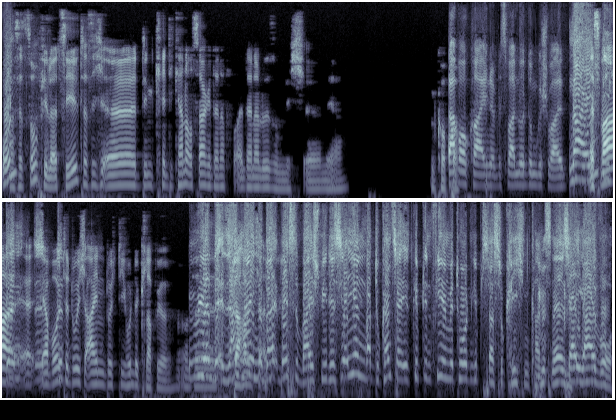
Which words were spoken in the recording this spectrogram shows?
Du Und? hast jetzt so viel erzählt, dass ich äh, den, die Kernaussage deiner, deiner Lösung nicht äh, mehr im Kopf Gab habe. auch keine, das war nur dumm geschwallt. Nein, Es war, denn- er, wollte durch einen, durch die Hundeklappe. Und, Ja, äh, ne, da nein, da- das beste Beispiel ist ja irgendwas, du kannst ja, es gibt in vielen Methoden gibt's, dass du kriechen kannst, ne? Ist ja egal wo.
